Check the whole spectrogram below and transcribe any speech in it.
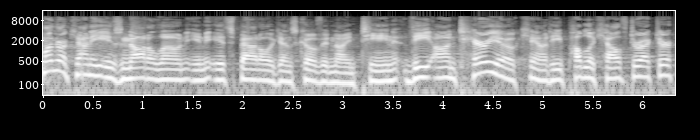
Monroe County is not alone in its battle against COVID-19. The Ontario County Public Health Director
